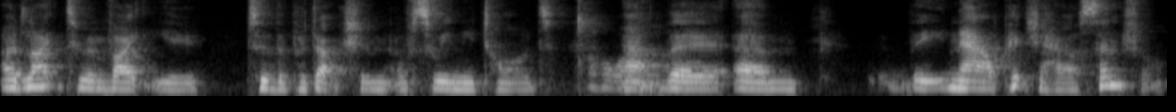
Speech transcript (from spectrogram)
I'd like to invite you to the production of Sweeney Todd Oh, wow. at the, um, the now Picture House Central.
